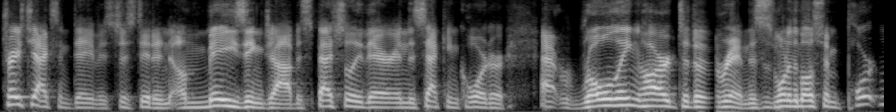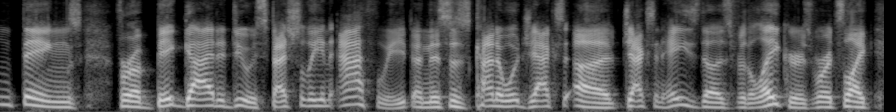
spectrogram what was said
Trayce Jackson Davis just did an amazing job, especially there in the second quarter at rolling hard to the rim. This is one of the most important things for a big guy to do, especially an athlete. And this is kind of what Jackson, uh, Jaxson Hayes does for the Lakers, where it's like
